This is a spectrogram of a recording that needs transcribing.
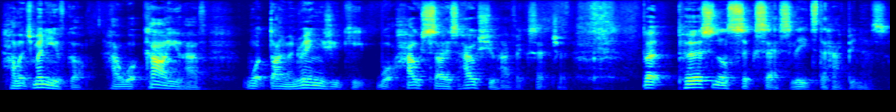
how much money you've got, how what car you have, what diamond rings you keep, what house size house you have, etc. But personal success leads to happiness.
